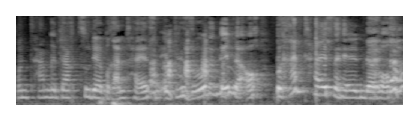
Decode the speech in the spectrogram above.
Und haben gedacht, zu der brandheißen Episode nehmen wir auch brandheiße Helden der Woche.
